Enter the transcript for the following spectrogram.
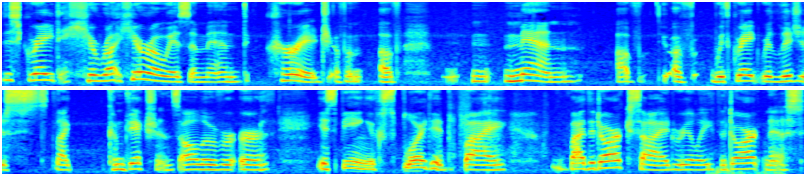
this great hero- heroism and courage of, um, of men of, of, with great religious like convictions all over earth is being exploited by, by the dark side, really, the darkness,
